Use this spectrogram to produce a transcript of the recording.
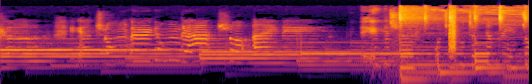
刻也终于勇敢说爱你。一开始我就不想看你装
